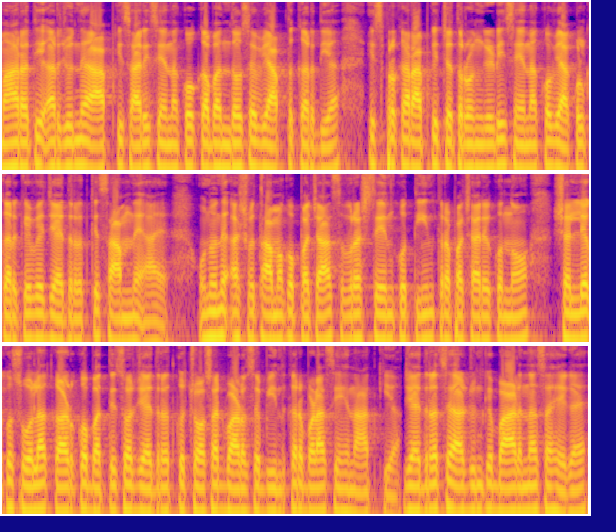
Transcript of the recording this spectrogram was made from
महारथी अर्जुन ने आपकी सारी सेना को कबंधों से व्याप्त कर दिया। इस प्रकार आपकी चतुरंगिड़ी सेना को व्याकुल करके वे जयद्रथ के सामने आए। उन्होंने अश्वत्थामा को पचास, वृषसेन को तीन, कृपाचार्य को नौ, शल्य को सोलह, कर्ण को बत्तीस और जयद्रथ को चौसठ बाढ़ों से बींदकर बड़ा सिंहनाद किया। जयद्रथ से अर्जुन के बाढ़ न सहे गए,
